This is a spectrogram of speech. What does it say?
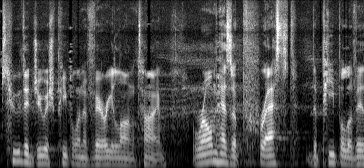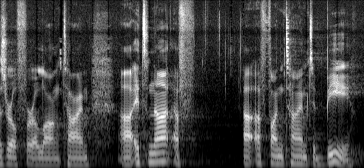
to the Jewish people in a very long time. Rome has oppressed the people of Israel for a long time. Uh, it's not a, a fun time to be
